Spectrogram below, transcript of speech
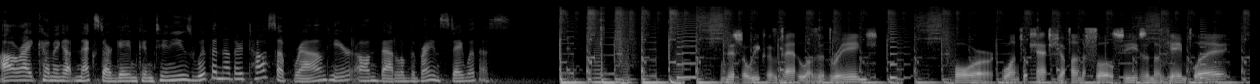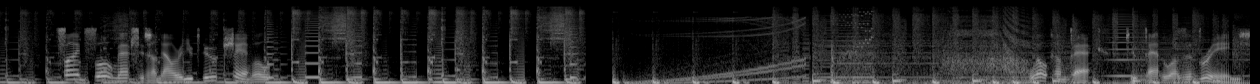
All right, coming up next, our game continues with another toss up round here on Battle of the Brains. Stay with us. This week of Battle of the Brains? Or want to catch up on the full season of gameplay? Find full matches on our YouTube channel. Welcome back to Battle of the Brains.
